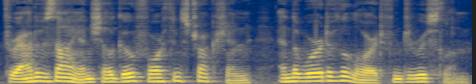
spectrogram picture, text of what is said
For out of Zion shall go forth instruction, and the word of the Lord from Jerusalem.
